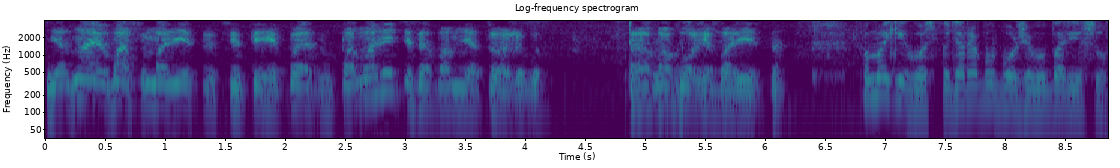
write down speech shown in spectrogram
я знаю ваши молитвы святые, поэтому помолитесь обо мне тоже, раба Божия Бориса. Помоги, Господи, рабу Божьему Борису,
